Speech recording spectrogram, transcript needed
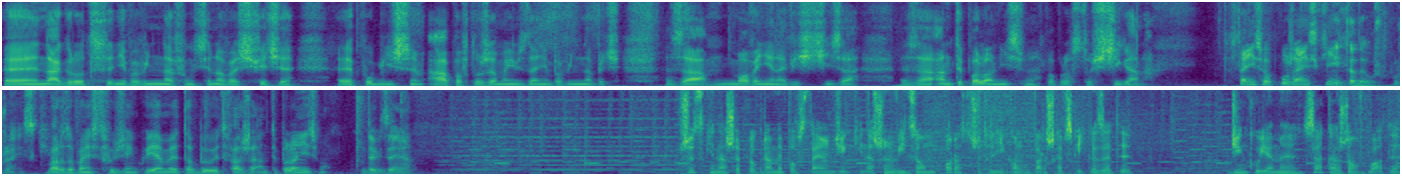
e, nagród, nie powinna funkcjonować w świecie e, publicznym, a powtórzę, moim zdaniem powinna być za mowę nienawiści, za, za antypolonizm po prostu ścigana. Stanisław Płużański, I Tadeusz Purzański. bardzo Państwu dziękujemy. To były twarze antypolonizmu. Do widzenia. Wszystkie nasze programy powstają dzięki naszym widzom oraz czytelnikom Warszawskiej Gazety. Dziękujemy za każdą wpłatę.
